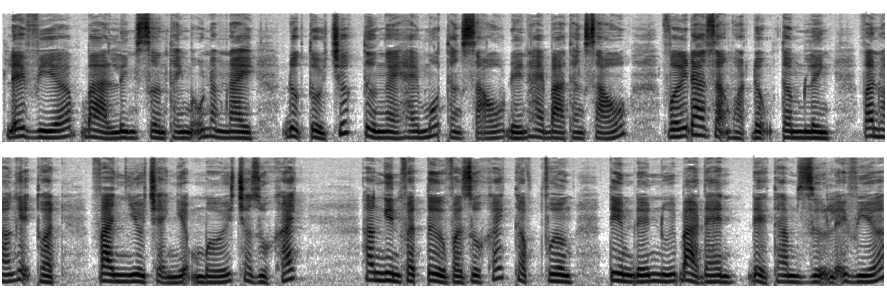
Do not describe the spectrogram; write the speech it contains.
lễ vía bà Linh Sơn Thánh Mẫu năm nay được tổ chức từ ngày 21 tháng 6 đến 23 tháng 6 với đa dạng hoạt động tâm linh, văn hóa nghệ thuật và nhiều trải nghiệm mới cho du khách. Hàng nghìn Phật tử và du khách thập phương tìm đến núi Bà Đen để tham dự lễ vía,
